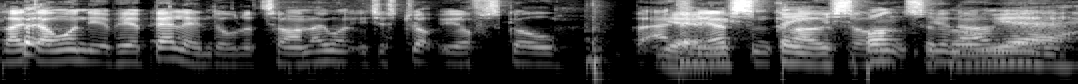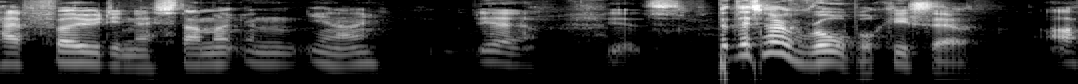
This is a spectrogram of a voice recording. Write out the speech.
they don't want you to be a bell end all the time. They want you to just drop you off school, but actually Yeah. have some be clothes responsible. on, you know? yeah. yeah, have food in their stomach, and you know. yeah. It's, But there's no rule book, is there? I,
